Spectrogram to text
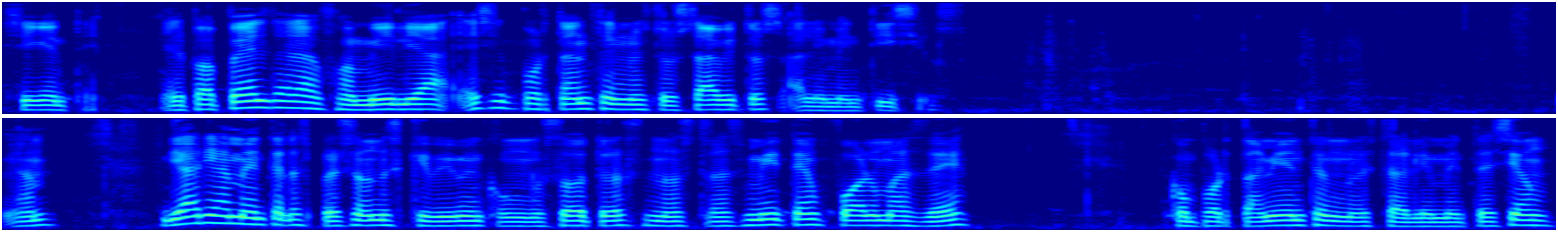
Siguiente. El papel de la familia es importante en nuestros hábitos alimenticios. Diariamente las personas que viven con nosotros nos transmiten formas de comportamiento en nuestra alimentación.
